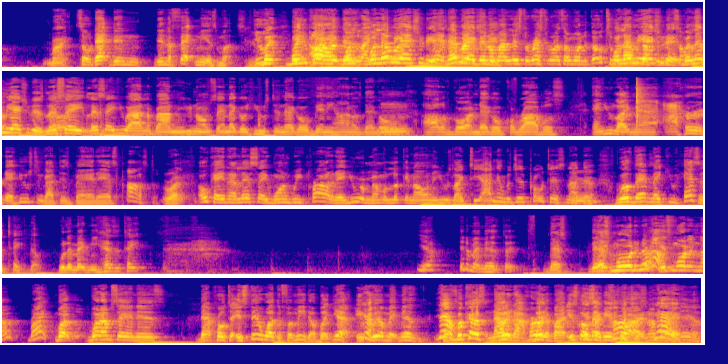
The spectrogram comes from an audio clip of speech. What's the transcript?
Right. So that didn't didn't affect me as much. You, But- but, you all probably right, well- like, well, let me what? ask you this. Yeah, Let that might have been on my list of restaurants I wanted to go to. Well, let me ask you this. But let me ask you this. Let's Uh-huh. say, let's say you out and about, and you know what I'm saying. That go Houston, that go Benihana's, that go Mm-hmm. Olive Garden, that go Carrabba's, and you like, man, I heard that Houston got this badass pasta. Right. Okay, now let's say one week prior to that, you remember looking on and you was like, T.I was just protesting out Mm-hmm. there. Will that make you hesitate though? Will it make me hesitate? Yeah, it'll make me hesitate. That's Then that's it- more than right, enough. It's more than enough. Right. But what I'm saying is that protest. It still wasn't for me though. But yeah, it Yeah. will make me. hesitate. Yeah, because- now but- that I heard about it, it's gonna it's make me inquire. And I'm yeah. like, damn.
